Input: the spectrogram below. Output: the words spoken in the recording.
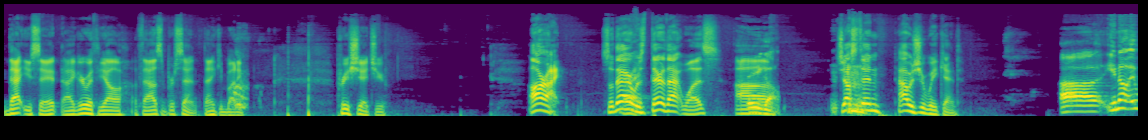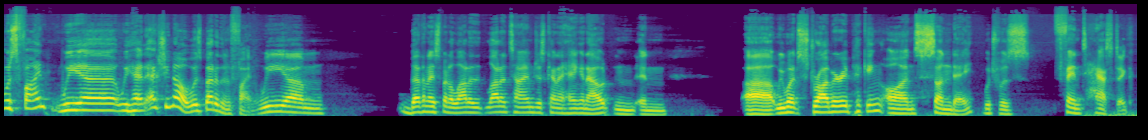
that you say it. I agree with y'all a thousand percent. Thank you, buddy. Appreciate you. All right. So there right. was there that was. Uh, There you go. Justin, how was your weekend? Uh, you know, it was fine. We uh we had actually no, it was better than fine. We um Beth and I spent a lot of lot of time just kind of hanging out and and uh we went strawberry picking on Sunday, which was fantastic.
